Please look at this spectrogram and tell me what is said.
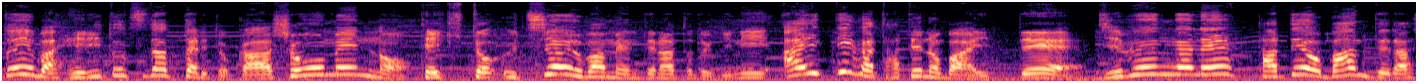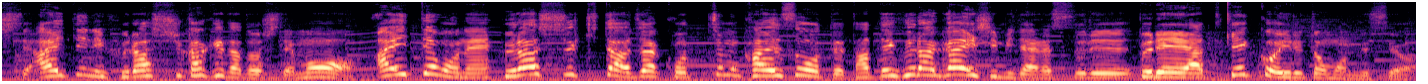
例えばヘリ凸だったりとか、正面の敵と撃ち合う場面ってなった時に、相手が盾の場合って、自分がね、盾をバンって出して相手にフラッシュかけたとしても、相手もね、フラッシュ来た、じゃあこっちも返そうって盾フラ返しみたいなするプレイヤーって結構いると思うんですよ。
